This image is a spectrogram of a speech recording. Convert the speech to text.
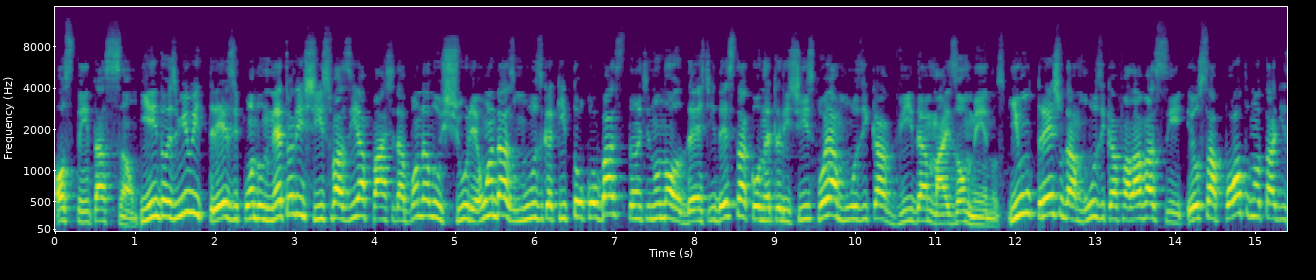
ostentação. E em 2013, quando Neto LX fazia parte da banda Luxúria, uma das músicas que tocou bastante no Nordeste e destacou Neto LX foi a música Vida Mais ou Menos. E um trecho da música falava assim: Eu suporto notar de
